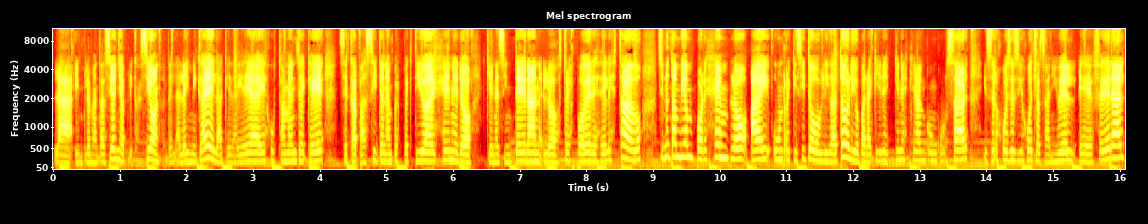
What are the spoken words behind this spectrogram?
la implementación y aplicación de la ley Micaela, que la idea es justamente que se capaciten en perspectiva de género quienes integran los tres poderes del Estado, sino también, por ejemplo, hay un requisito obligatorio para quienes, quienes quieran concursar y ser jueces y juezas a nivel eh, federal,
